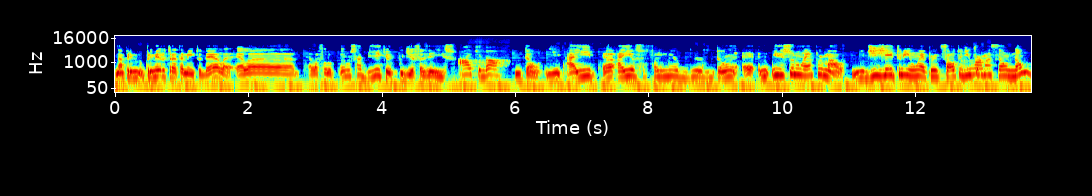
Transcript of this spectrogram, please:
na prim primeiro tratamento dela, ela, ela falou: Eu não sabia que eu podia fazer isso. Ai, que dó. Então, e aí, aí eu falei: Meu Deus, então é, isso não é por mal, de jeito nenhum, é por falta de informação. Não,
